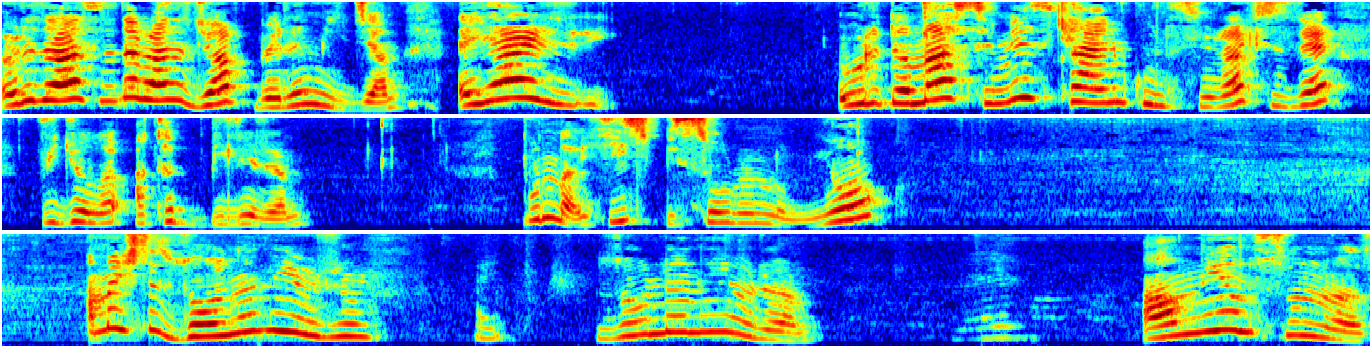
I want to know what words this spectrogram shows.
öyle derseniz de ben de cevap veremeyeceğim. Eğer öyle demezseniz kendim konuşarak size videolar atabilirim. Bunda hiçbir sorunum yok. Ama işte zorlanıyorum. Zorlanıyorum. Anlıyor musunuz?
